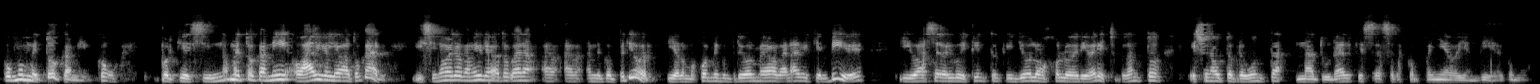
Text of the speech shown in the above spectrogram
¿Cómo me toca a mí? ¿Cómo? Porque si no me toca a mí, o a alguien le va a tocar, y si no me toca a mí, le va a tocar a, mi competidor, y a lo mejor mi competidor me va a ganar el quien vive, y va a hacer algo distinto que yo a lo mejor lo debería haber hecho. Por lo tanto, es una autopregunta natural que se hace en las compañías hoy en día, como,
